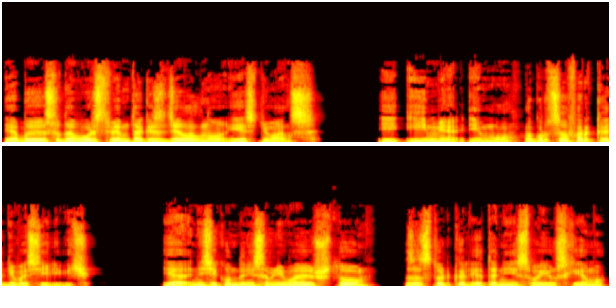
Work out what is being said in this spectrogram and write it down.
Я бы с удовольствием так и сделал, но есть нюанс. И имя ему — Огурцов Аркадий Васильевич. Я ни секунды не сомневаюсь, что за столько лет они свою схему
